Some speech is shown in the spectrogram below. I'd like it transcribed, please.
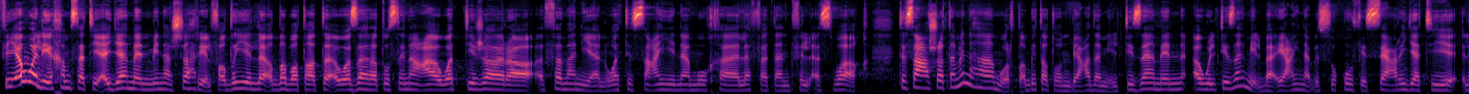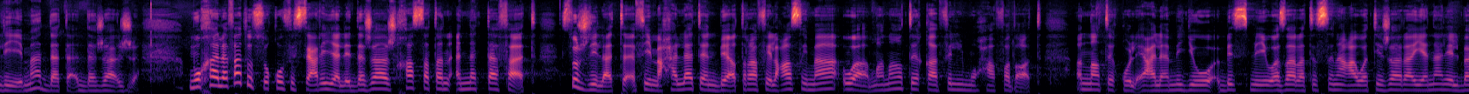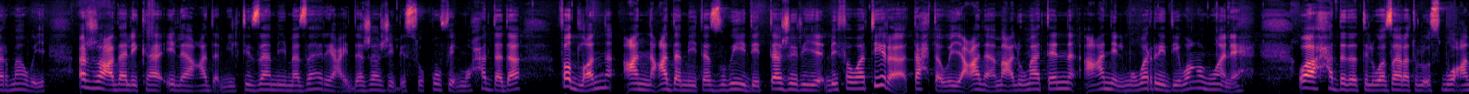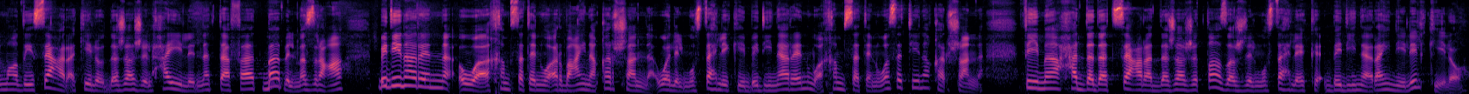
في أول خمسة أيام من الشهر الفضيل ضبطت وزارة الصناعة والتجارة 98 مخالفة في الأسواق 19 منها مرتبطة بعدم التزام أو التزام البائعين بالسقوف السعرية لمادة الدجاج. مخالفات السقوف السعرية للدجاج خاصة النتافات سجلت في محلات بأطراف العاصمة ومناطق في المحافظات. الناطق الإعلامي باسم وزارة الصناعة والتجارة ينال البرماوي. أرجع ذلك إلى عدم التزام مزارع الدجاج بالسقوف المحددة فضلا عن عدم تزويد التاجر بفواتير تحتوي على معلومات عن المورد وعنوانه. وحددت الوزارة الأسبوع الماضي سعر كيلو الدجاج الحي للنتافات باب المزرعة بدينار وخمسة وأربعين قرشا وللمستهلك بدينار وخمسة وستين قرشا. فيما حددت سعر الدجاج الطازج للمستهلك بدينارين للكيلو.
